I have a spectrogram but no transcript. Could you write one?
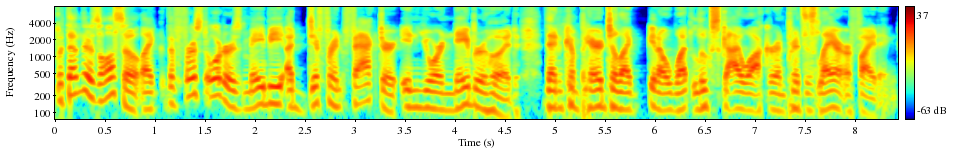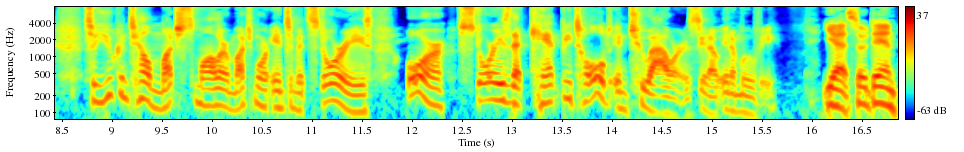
but then there's also like the First Order is maybe a different factor in your neighborhood than compared to like, you know, what Luke Skywalker and Princess Leia are fighting. So you can tell much smaller, much more intimate stories or stories that can't be told in 2 hours, you know, in a movie. Yeah, so Dan,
